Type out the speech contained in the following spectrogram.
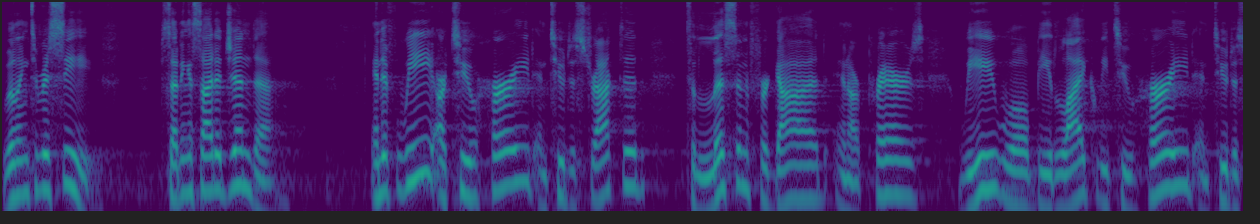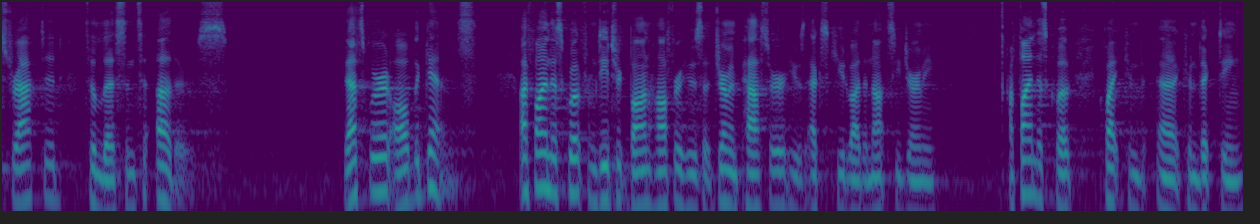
willing to receive, setting aside agenda. And if we are too hurried and too distracted to listen for God in our prayers, we will be likely too hurried and too distracted to listen to others. That's where it all begins. I find this quote from Dietrich Bonhoeffer, who's a German pastor. He was executed by the Nazi Germany. I find this quote quite con- uh, convicting.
